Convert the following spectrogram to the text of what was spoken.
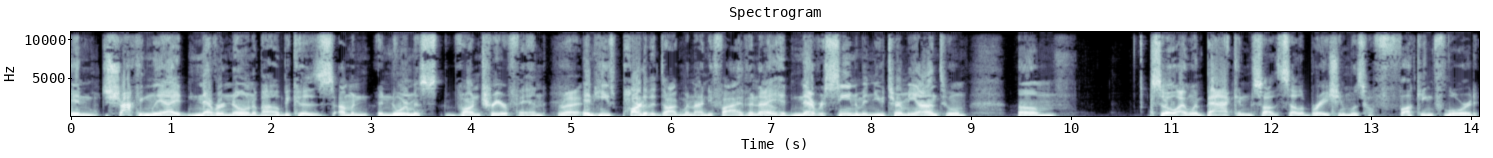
and shockingly, I had never known about because I'm an enormous Von Trier fan, Right. And he's part of the Dogma '95, and I had never seen him, and you turned me on to him. Um, so I went back and saw the celebration. Was fucking floored.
